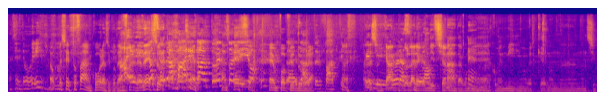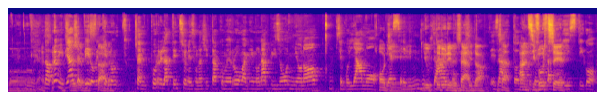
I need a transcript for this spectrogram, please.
alle 3 di pomeriggio. Un mesetto fa ancora si poteva Ah, fare, eh, adesso, si poteva fare, esatto, penso adesso io. è un po' più Eh, dura. Esatto, infatti. Adesso Quindi i campi ora con l'aria condizionata come, Eh. come minimo perché non, non si può... Dura. No, però mi piace, è vero, perché non, cioè, porre l'attenzione su una città come Roma che non ha bisogno, no? Se vogliamo, Oggi di essere venduta. di ulteriori Esatto. pubblicità. Esatto, dal Anzi, forse- turistico.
